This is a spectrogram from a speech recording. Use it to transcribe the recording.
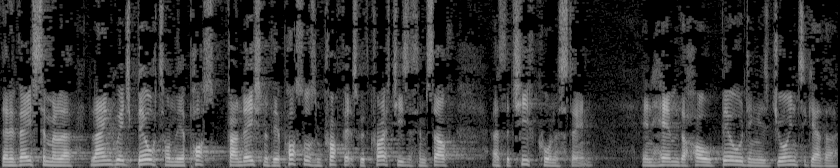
Then a very similar language built on the apost- foundation of the apostles and prophets with Christ Jesus himself as the chief cornerstone. In him, the whole building is joined together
